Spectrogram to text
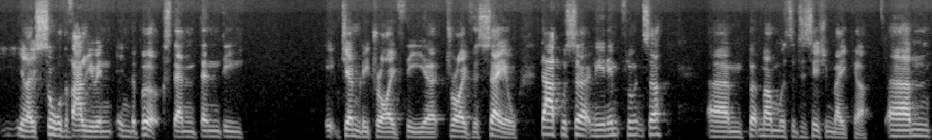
you know saw the value in in the books then then the it generally drive the uh, drive the sale. Dad was certainly an influencer um, but mum was the decision maker. Um,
